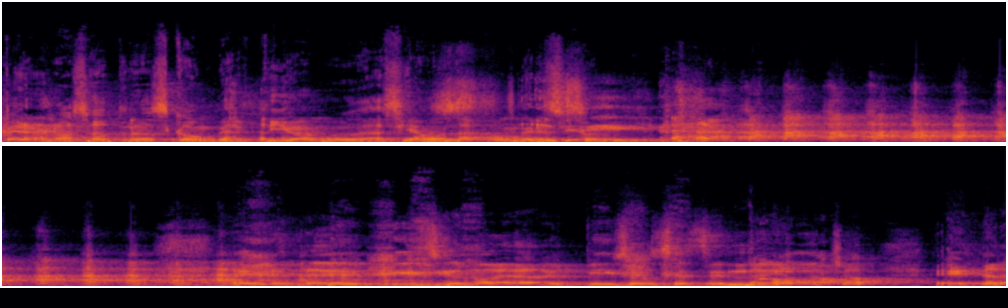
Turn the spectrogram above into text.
Pero nosotros convertíamos, hacíamos la conversión. Sí. El edificio no era en el piso 68, era en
